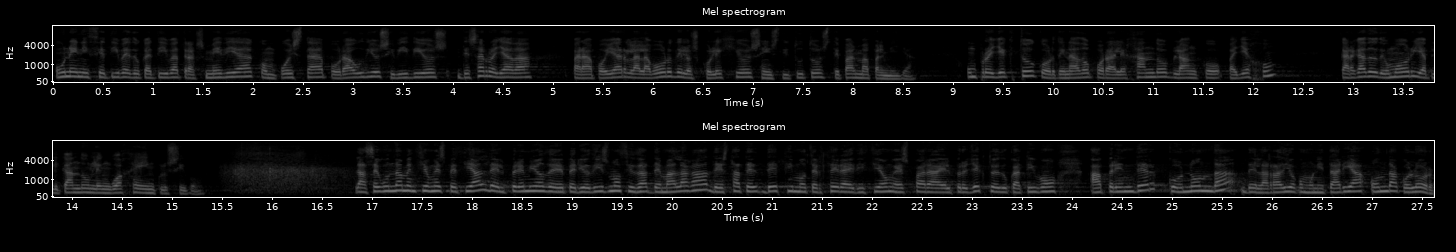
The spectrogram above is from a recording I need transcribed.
una iniciativa educativa transmedia compuesta por audios y vídeos desarrollada para apoyar la labor de los colegios e institutos de Palma Palmilla. Un proyecto coordinado por Alejandro Blanco Vallejo, cargado de humor y aplicando un lenguaje inclusivo. La segunda mención especial del Premio de Periodismo Ciudad de Málaga de esta decimotercera edición es para el proyecto educativo Aprender con Onda de la radio comunitaria Onda Color,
